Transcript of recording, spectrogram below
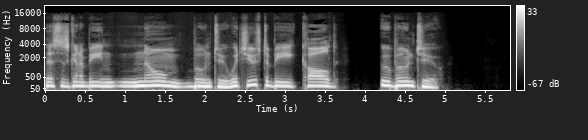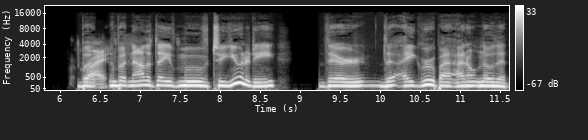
This is going to be GNOME Ubuntu, which used to be called Ubuntu. But Right. but now that they've moved to Unity, they're the a group. I, I don't know that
